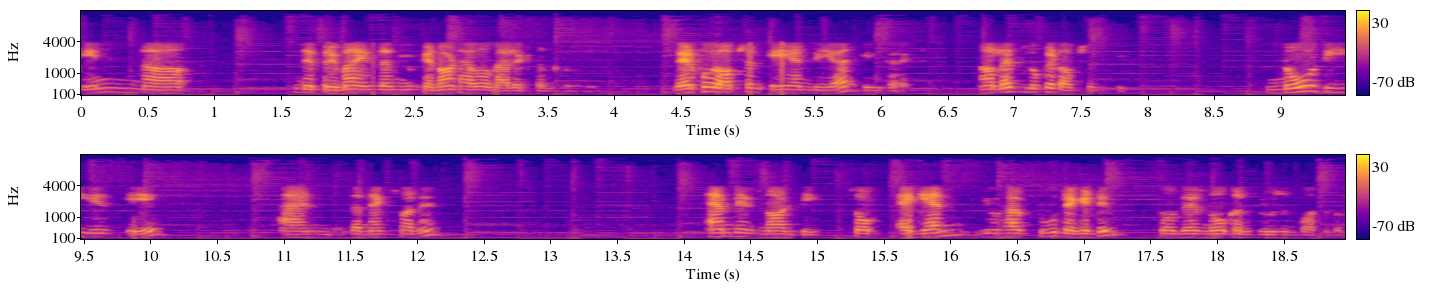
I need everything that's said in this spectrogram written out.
in uh, the premise, then you cannot have a valid conclusion. Therefore, option A and B are incorrect. Now let's look at option C. No D is A and the next one is M is not D. So again, you have two negatives, so there's no conclusion possible.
